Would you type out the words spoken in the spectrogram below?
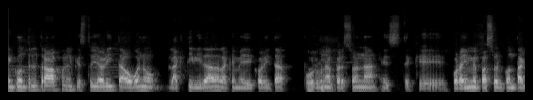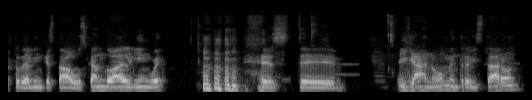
encontré el trabajo en el que estoy ahorita, o bueno, la actividad a la que me dedico ahorita, por una persona este, que por ahí me pasó el contacto de alguien que estaba buscando a alguien, güey. este, y ya, ¿no? Me entrevistaron.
